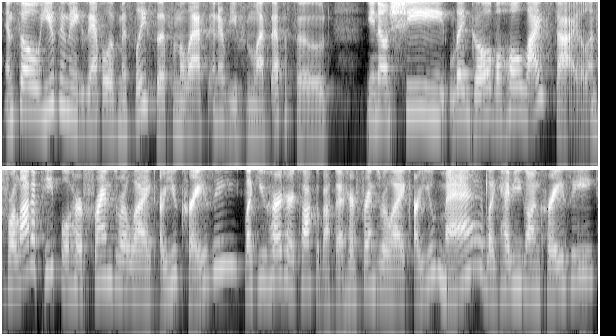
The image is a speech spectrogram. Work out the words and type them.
And so using the example of Miss Lisa from the last interview from the last episode, you know, she let go of a whole lifestyle. And for a lot of people, her friends were like, Are you crazy? Like you heard her talk about that. Her friends were like, Are you mad? Like, have you gone crazy?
